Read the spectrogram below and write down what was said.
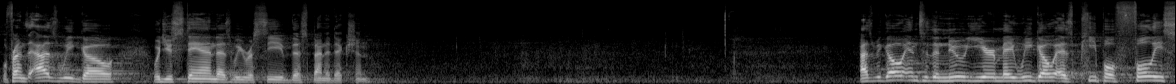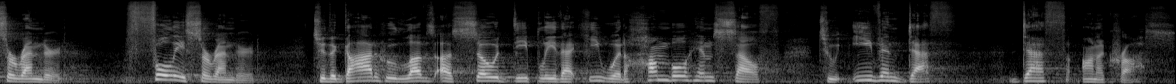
Well, friends, as we go, would you stand as we receive this benediction? As we go into the new year, may we go as people fully surrendered, fully surrendered to the God who loves us so deeply that he would humble himself to even death, death on a cross.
